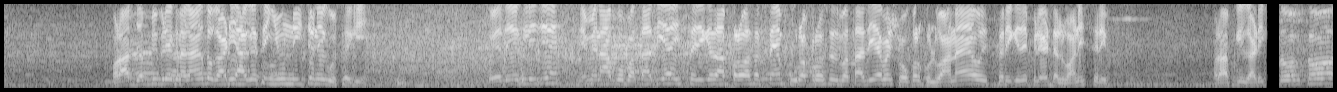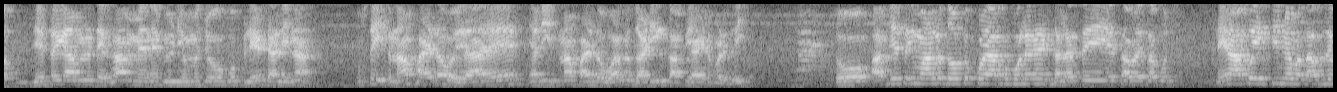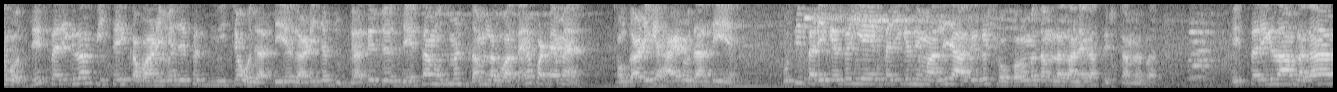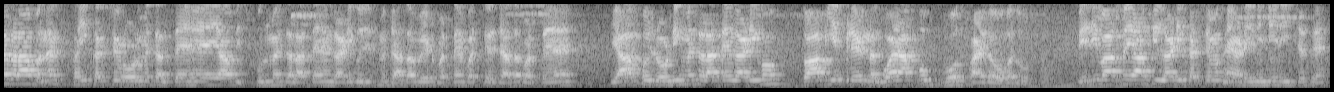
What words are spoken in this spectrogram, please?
और आप जब भी ब्रेक लगाएँगे तो गाड़ी आगे से यूँ नीचे नहीं घुसेगी। तो ये देख लीजिए, ये मैंने आपको बता दिया, इस तरीके से आप करवा सकते हैं, पूरा प्रोसेस बता दिया, भाई शोकर खुलवाना है और इस तरीके से प्लेट डलवानी सिर्फ़। और आपकी गाड़ी दोस्तों, जैसा कि आपने देखा, मैंने वीडियो में जो वो प्लेट डाली ना उससे इतना फ़ायदा हो गया है, यानी इतना फ़ायदा हुआ कि गाड़ी की काफ़ी हाइट बढ़ गई। तो अब जैसे कि मान लो दोस्तों, कोई आपको बोलेगा गलत है ऐसा वैसा कुछ। लेकिन आपको एक चीज़ मैं बता दूँ, देखो, जिस तरीके से हम पीछे ही कबाड़ी में जैसे नीचे हो जाती है, गाड़ी जब झुक जाती है जैसा हम उसमें दम लगवाते हैं ना पट्टे में, और गाड़ी की हाइट हो जाती है, उसी तरीके से ये एक तरीके से मान लीजिए आगे के शोकरों में दम लगाने का सिस्टम है बस। इस तरीके से आप लगाए, और अगर आप है ना कहीं कच्चे रोड में चलते हैं, या आप स्कूल में चलाते हैं, गाड़ी को जिसमें ज़्यादा वेट बढ़ते हैं, बच्चे ज़्यादा बढ़ते हैं या आप कोई लोडिंग में चलाते हैं गाड़ी को तो आप ये प्लेट लगवाए, आपको बहुत फ़ायदा होगा दोस्तों। पहली बात तो ये आपकी गाड़ी कच्चे में कहीं अड़ेगी नहीं नीचे से।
